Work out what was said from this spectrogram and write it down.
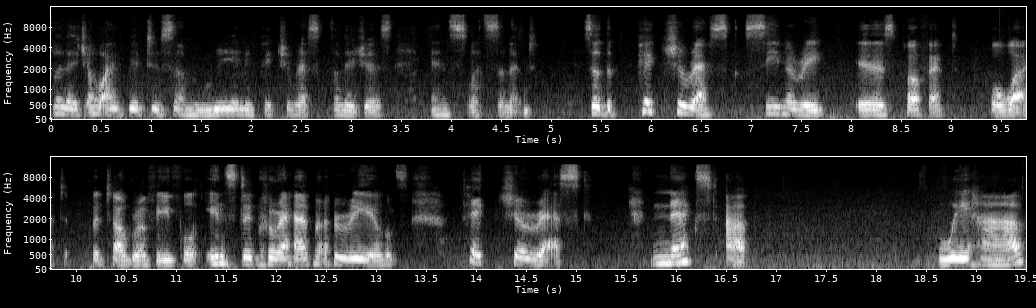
village. Oh, I've been to some really picturesque villages in Switzerland. So, the picturesque scenery is perfect for what? Photography, for Instagram reels. Picturesque. Next up, we have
